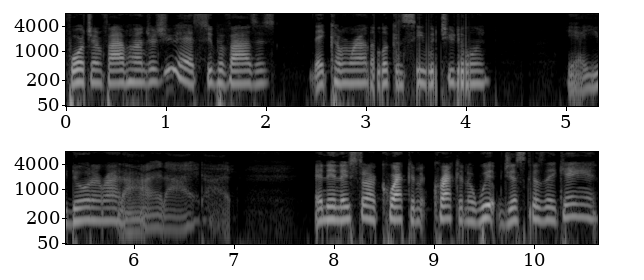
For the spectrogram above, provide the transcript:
Fortune 500s, you had supervisors. They come around and look and see what you're doing. Yeah, you doing it right. All right, all right, all right. And then they start cracking cracking the whip just because they can.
